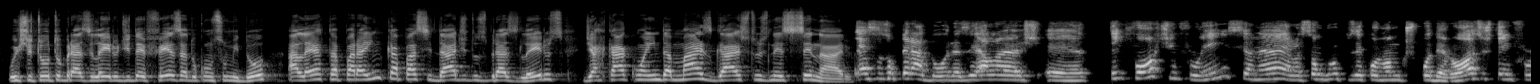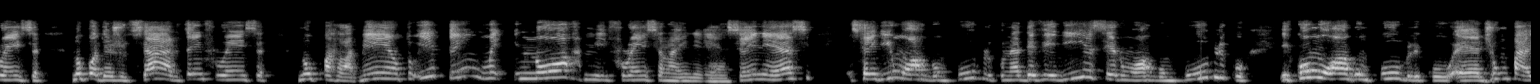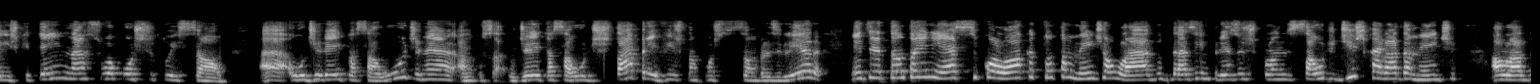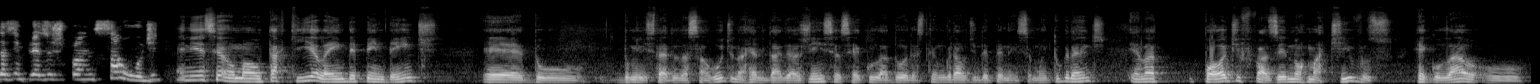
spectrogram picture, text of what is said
O Instituto Brasileiro de Defesa do Consumidor alerta para a incapacidade dos brasileiros de arcar com ainda mais gastos nesse cenário. Essas operadoras, elas é, têm forte influência, né? elas são grupos econômicos poderosos, têm influência no Poder Judiciário, têm influência no parlamento e tem uma enorme influência na ANS. A ANS seria um órgão público, né? deveria ser um órgão público, e como órgão público é, de um país que tem na sua Constituição o direito à saúde, né? o direito à saúde está previsto na Constituição brasileira, entretanto, a ANS se coloca totalmente ao lado das empresas de plano de saúde, descaradamente ao lado das empresas de plano de saúde. A ANS é uma autarquia, ela é independente é, do, do Ministério da Saúde, na realidade, agências reguladoras têm um grau de independência muito grande. Ela pode fazer normativos, regular o,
